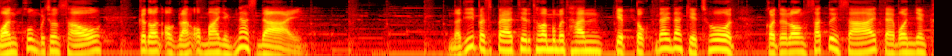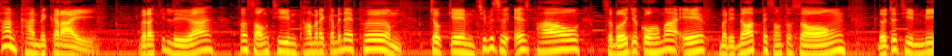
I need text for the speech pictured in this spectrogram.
บอลพุ่งไปชนเสากระดอนออกหลังออกมาอย่างน่าเสียดาย นาที่88ธีราทรบุญมาทันเก็บตกได้หน้าเขตโทษก่อนจะลองซัดด้วยซ้าย แต่บอลยังข้ามคานไปไกล เวลาที่เหลือ ทั้งสองทีมทำอะไรกันไม่ได้เพิ่ม จบเกมชิมิสึเอสพัลส์เสมอโยโกฮาม่าเอฟมารินอสไป2ต่อ2โดยเจ้าถิ่นมี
